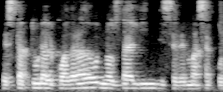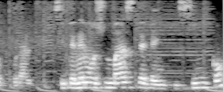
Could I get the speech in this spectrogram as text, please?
estatura al cuadrado nos da el índice de masa corporal. Si tenemos más de 25,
